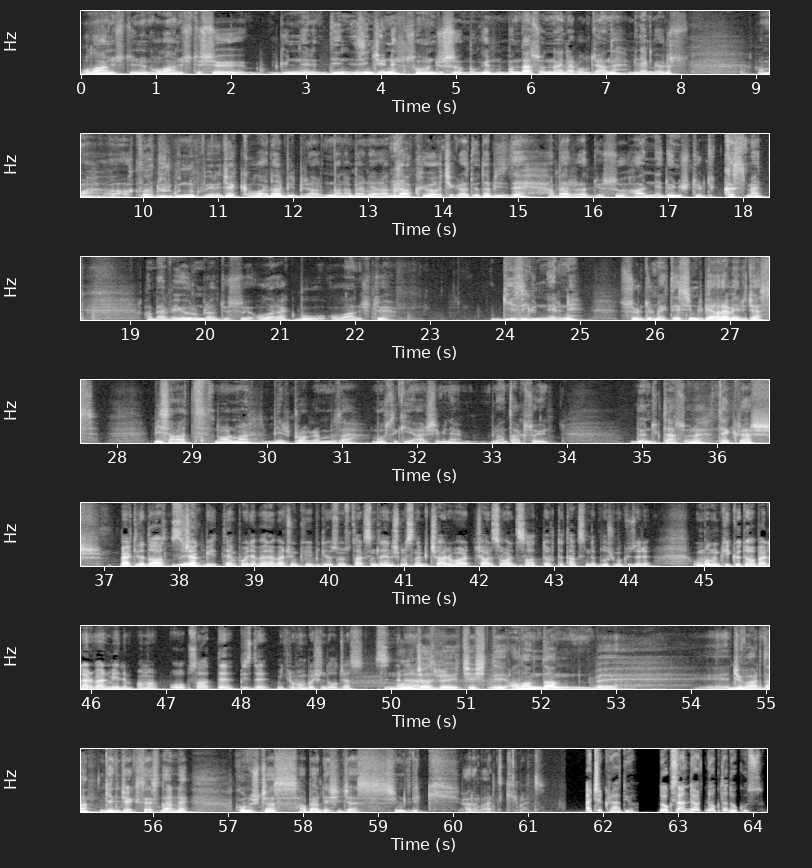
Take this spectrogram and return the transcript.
olağanüstünün olağanüstüsü günlerin din, zincirinin sonuncusu bugün. Bundan sonra neler olacağını bilemiyoruz. Ama e, akla durgunluk verecek olaylar birbiri ardından haberler halinde akıyor. Açık Radyo'da biz de haber radyosu haline dönüştürdük kısmen. Haber ve yorum radyosu olarak bu olağanüstü gezi günlerini sürdürmekteyiz. Şimdi bir ara vereceğiz bir saat normal bir programımıza musiki arşivine Bülent Aksoy'un döndükten sonra tekrar belki de daha sıcak bir tempo ile beraber çünkü biliyorsunuz Taksim dayanışmasına bir çağrı var çağrısı vardı saat 4'te Taksim'de buluşmak üzere. Umalım ki kötü haberler vermeyelim ama o saatte biz de mikrofon başında olacağız sizinle olacağız beraber. ve çeşitli alandan ve e, civardan gelecek seslerle konuşacağız, haberleşeceğiz. Şimdilik ara verdik. Evet. Açık Radyo 94.9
